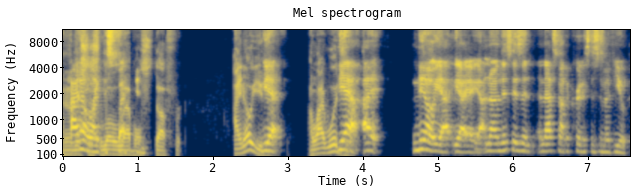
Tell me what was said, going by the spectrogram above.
know I don't like this low level stuff. For, I know you. do. yeah, Why would yeah, you? I no, yeah, yeah, yeah, yeah. No, this isn't, and that's not a criticism of you.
